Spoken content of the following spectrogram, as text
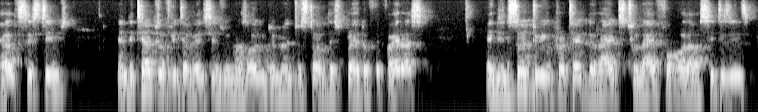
health systems, and the types of interventions we must all implement to stop the spread of the virus, and in so doing, protect the right to life for all our citizens,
